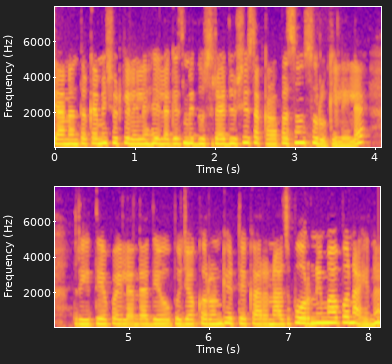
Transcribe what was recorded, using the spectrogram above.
त्यानंतर काय मी शूट केलेलं हे लगेच मी दुसऱ्या दिवशी सकाळपासून सुरू केलेलं आहे. तर इथे पहिल्यांदा देवपूजा करून घेते कारण आज पौर्णिमा पण आहे ना.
